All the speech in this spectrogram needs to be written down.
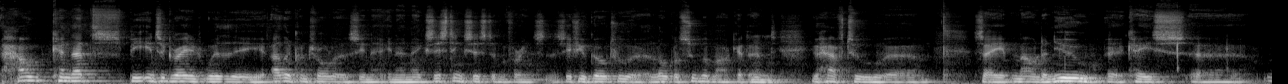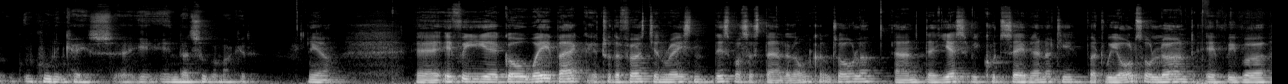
how can that be integrated with the other controllers in, a, in an existing system, for instance? If you go to a local supermarket mm. and you have to, uh, say, mount a new uh, case, uh, cooling case uh, in, in, that supermarket? Yeah. Uh, if we uh, go way back to the first generation, this was a standalone controller, and yes, we could save energy, but we also learned if we were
